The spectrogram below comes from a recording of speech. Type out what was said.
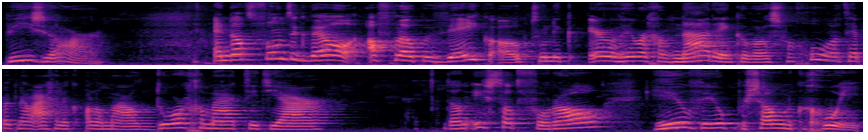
Bizar. En dat vond ik wel afgelopen weken ook, toen ik er heel erg aan het nadenken was van, goh, wat heb ik nou eigenlijk allemaal doorgemaakt dit jaar? Dan is dat vooral heel veel persoonlijke groei.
